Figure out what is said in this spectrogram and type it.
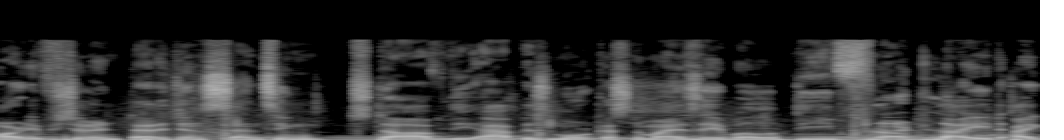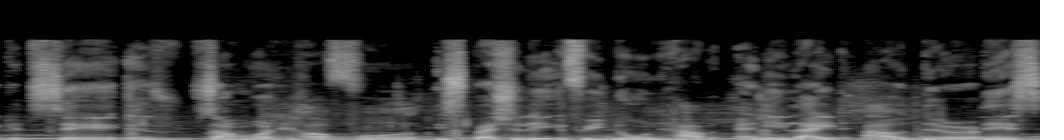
artificial intelligence sensing stuff. The app is more customizable. The floodlight, I could say, is somewhat helpful, especially if we don't have any light out there. This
